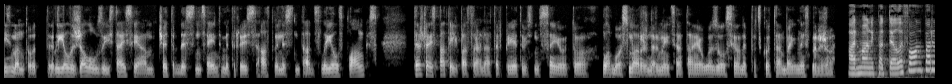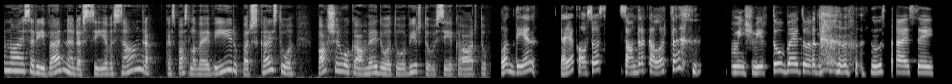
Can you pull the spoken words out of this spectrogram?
izmantot lielas žalūzijas, taisījām 40 cm, 80 tādas lielas plankas. Dažreiz patīk pastrādāt ar prieti, vismaz sajūt to labo smaržu darbnīcā. Tā jau ozols jau ne pēc ko tā baigi nesmaržo. Ar mani pa telefonu parunājas arī Wernera sieva Sandra, kas paslavēja vīru par skaisto pašrokām veidoto virtuves iekārtu. Labdien! Jā, jā, klausos! Sandra Kalace! Viņš virtuvi beidzot uztaisīja.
